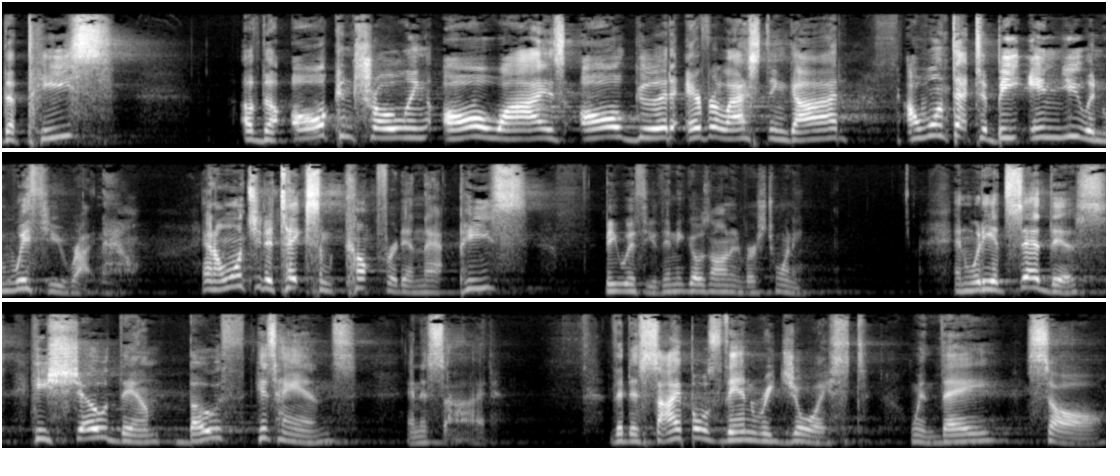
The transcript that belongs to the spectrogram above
the peace of the all controlling, all wise, all good, everlasting God, I want that to be in you and with you right now. And I want you to take some comfort in that. Peace be with you. Then he goes on in verse 20. And when he had said this, he showed them both his hands and his side. The disciples then rejoiced when they saw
